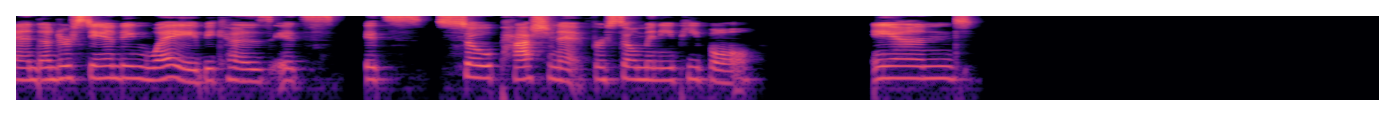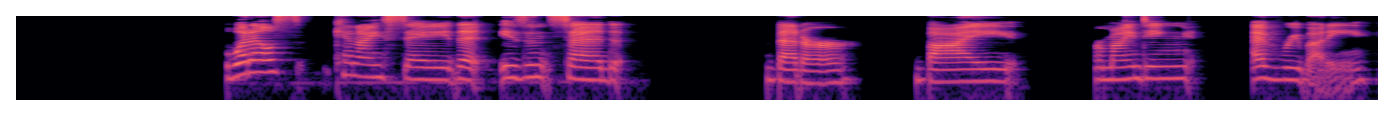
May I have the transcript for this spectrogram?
and understanding way because it's it's so passionate for so many people. And what else can I say that isn't said better by reminding everybody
